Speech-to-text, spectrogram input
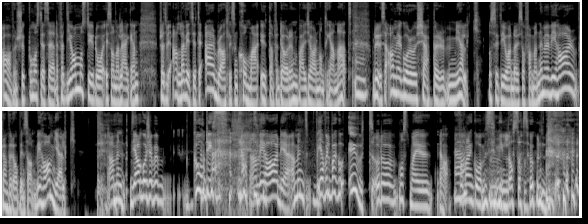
avundsjuk på måste jag säga. För att jag måste ju då i sådana lägen, för att vi alla vet ju att det är bra att liksom komma utanför dörren och bara göra någonting annat. Och då är det så här, ja men jag går och köper mjölk. Och så sitter Johan där i soffan, men nej men vi har framför Robinson, vi har mjölk. Ja men jag går och köper godis. Ja vi har det. Ja, men jag vill bara gå ut och då måste man ju, ja, får man gå med sin, min låtsashund.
